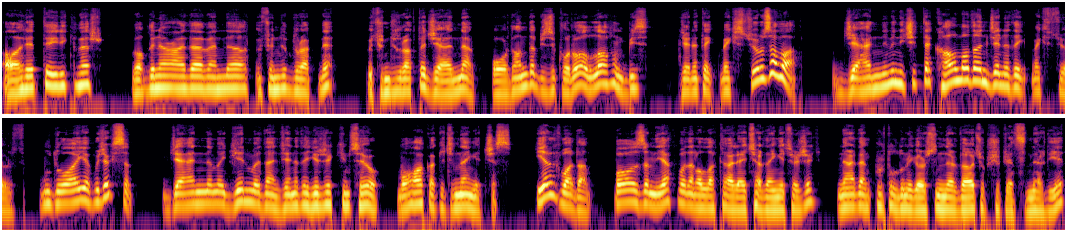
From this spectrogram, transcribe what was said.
ahirette iyilik ver. Rabbina azâbennâr. Üçüncü durak ne? Üçüncü durakta cehennem. Oradan da bizi koru Allah'ım biz cennete gitmek istiyoruz ama cehennemin içinde kalmadan cennete gitmek istiyoruz. Bu duayı yapacaksın. Cehenneme girmeden cennete girecek kimse yok. Muhakkak içinden geçeceğiz. Yakmadan, bazılarını yakmadan Allah Teala içeriden geçirecek. Nereden kurtulduğunu görsünler, daha çok şükretsinler diye.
